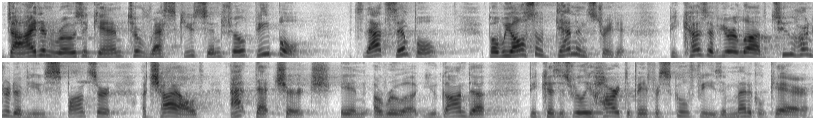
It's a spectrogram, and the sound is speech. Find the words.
died and rose again to rescue sin filled people. It's that simple. But we also demonstrate it. Because of your love, 200 of you sponsor a child at that church in Arua, Uganda, because it's really hard to pay for school fees and medical care.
